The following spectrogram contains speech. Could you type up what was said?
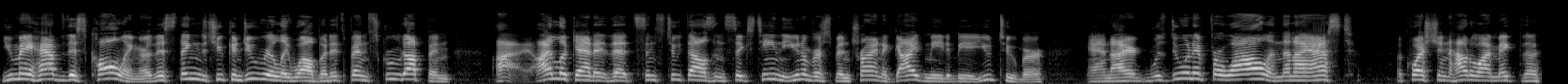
you may have this calling or this thing that you can do really well, but it's been screwed up and I, I look at it that since 2016, the universe has been trying to guide me to be a YouTuber. And I was doing it for a while, and then I asked a question, how do I make the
